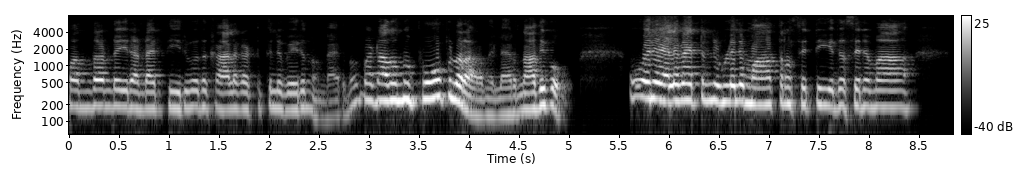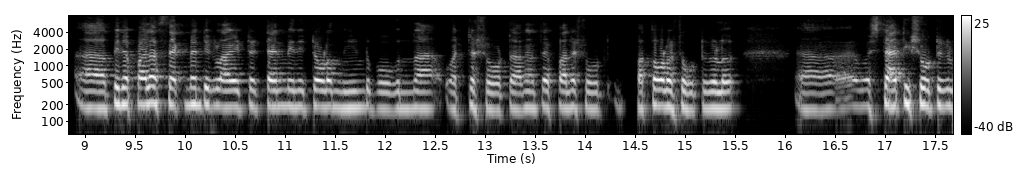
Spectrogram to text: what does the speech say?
പന്ത്രണ്ട് രണ്ടായിരത്തി ഇരുപത് കാലഘട്ടത്തിൽ വരുന്നുണ്ടായിരുന്നു. ബട്ട് അതൊന്നും പോപ്പുലർ ആകുന്നില്ലായിരുന്നു അധികവും. ഒരു എലവേറ്ററിന്റെ ഉള്ളിൽ മാത്രം സെറ്റ് ചെയ്ത സിനിമ പിന്നെ പല സെഗ്മെന്റുകളായിട്ട് ടെൻ മിനിറ്റോളം നീണ്ടു പോകുന്ന ഒറ്റ ഷോട്ട് അങ്ങനത്തെ പല ഷോട്ട് പത്തോളം ഷോട്ടുകൾ സ്റ്റാറ്റിക് ഷോട്ടുകൾ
